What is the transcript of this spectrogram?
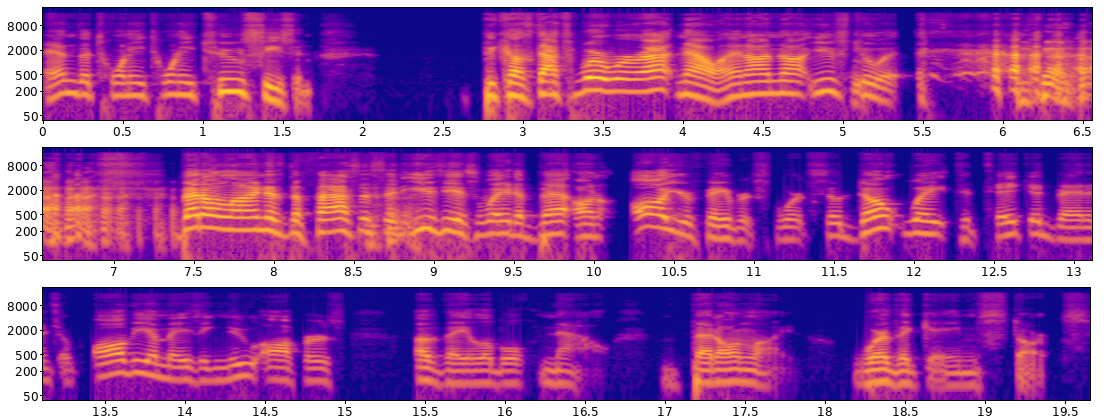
and the 2022 season because that's where we're at now and I'm not used hmm. to it. BetOnline is the fastest and easiest way to bet on all your favorite sports. So don't wait to take advantage of all the amazing new offers available now. BetOnline, where the game starts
